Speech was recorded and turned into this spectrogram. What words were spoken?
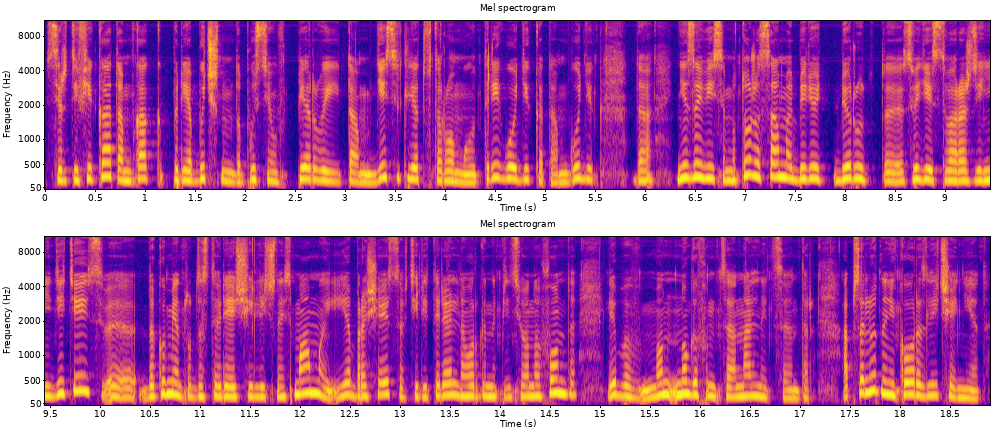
сертификатом, как при обычном, допустим, в первый там 10 лет, второму 3 годика, там годик, да, независимо. То же самое берет, берут э, свидетельство о рождении детей, э, документ, удостоверяющий личность мамы и обращаются в территориальные органы пенсионного пенсионного фонда, либо в многофункциональный центр. Абсолютно никакого различия нет.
